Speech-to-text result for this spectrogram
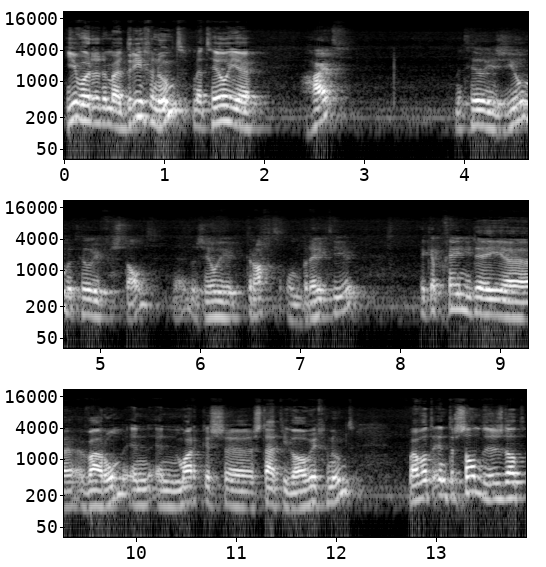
Hier worden er maar drie genoemd. Met heel je hart, met heel je ziel, met heel je verstand. Dus heel je kracht ontbreekt hier. Ik heb geen idee uh, waarom. In, in Marcus uh, staat hij wel weer genoemd. Maar wat interessant is, is dat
